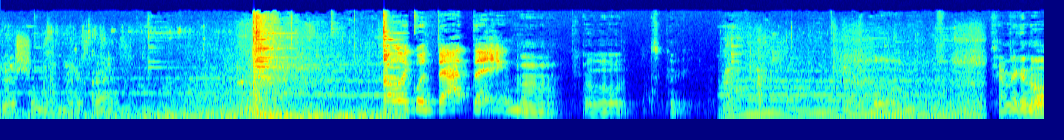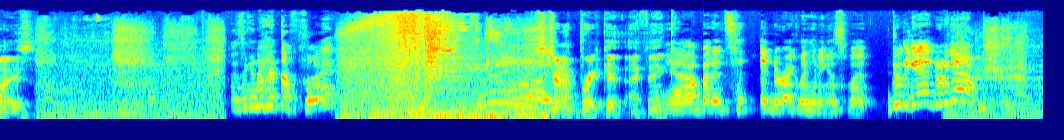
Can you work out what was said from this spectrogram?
Бешеный американец. Oh, like with that thing. Mm. Oh, it's gonna Can't make a noise. Is it gonna hit the foot? He's trying to break it, I think. Yeah, but it's indirectly hitting his foot. Do it again, do it again!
